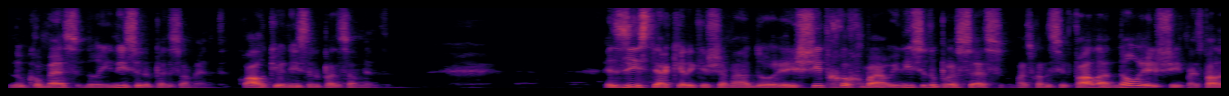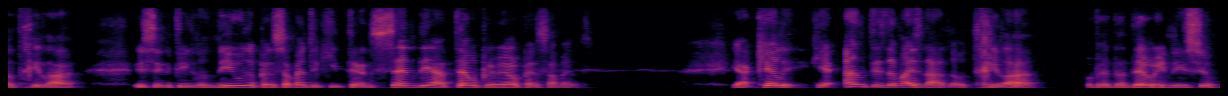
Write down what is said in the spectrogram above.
no começo, no início do pensamento. Qual que é o início do pensamento? Existe aquele que é chamado Reishit Chokhmah, o início do processo, mas quando se fala não Reishit, mas fala Tchilah, isso significa um nível de pensamento que transcende até o primeiro pensamento. E aquele que é antes de mais nada, o trilá, o verdadeiro início,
